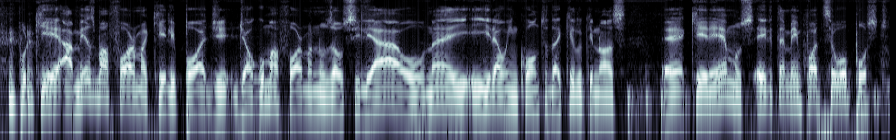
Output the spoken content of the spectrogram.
Porque a mesma forma que ele pode, de alguma forma, nos auxiliar ou né, ir ao encontro daquilo que nós é, queremos, ele também pode ser o oposto.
